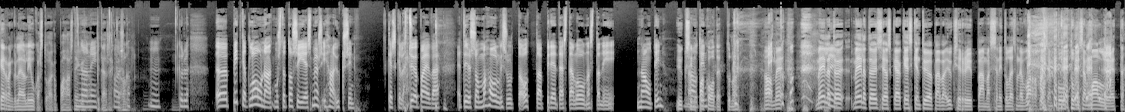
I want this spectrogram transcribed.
Kerran kyllä jo liukastuu aika pahasti. No niin, Pitäisi ehkä oisko? olla. Mm, kyllä. Ö, pitkät lounaat musta tosi ees myös ihan yksin keskellä työpäivää. että jos on mahdollisuutta ottaa, pidetään sitä lounasta, niin nautin. Yksin Nautin. pakotettuna. No, me, meillä, Niin. tö, meillä töissä, jos käy kesken työpäivä yksin ryyppäämässä, niin tulee semmoinen varhaisen puuttumisen malli, että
